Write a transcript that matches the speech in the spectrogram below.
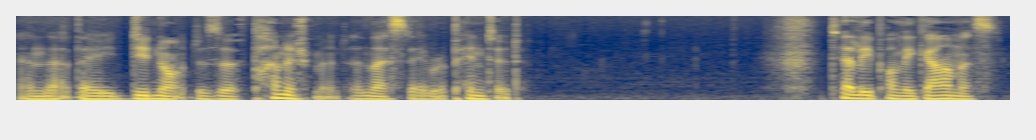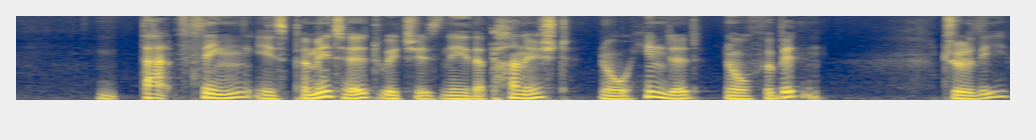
and that they did not deserve punishment unless they repented. Telepolygamus. That thing is permitted which is neither punished, nor hindered, nor forbidden. Truly,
